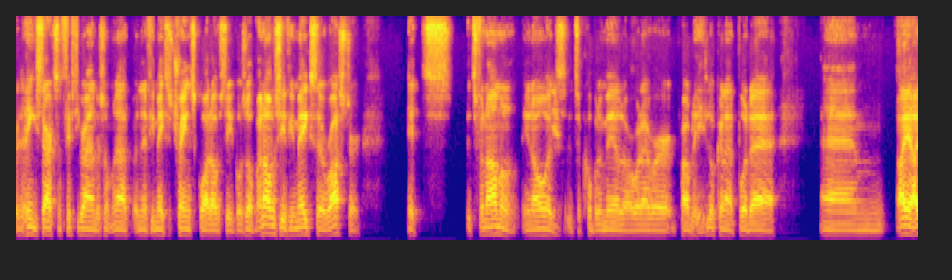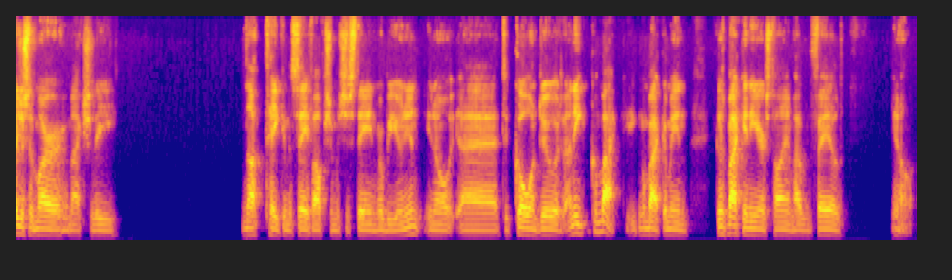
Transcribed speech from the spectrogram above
I think he starts in fifty grand or something like that. And if he makes a train squad, obviously it goes up. And obviously, if he makes a roster, it's it's phenomenal. You know, it's yeah. it's a couple of mil or whatever, probably looking at. But uh, um, I I just admire him actually not taking the safe option, which is staying rugby union. You know, uh, to go and do it, and he can come back. He can come back. I mean, goes back in a year's time, having failed. You know,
